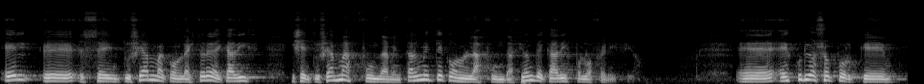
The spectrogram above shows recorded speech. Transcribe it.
Él eh, se entusiasma con la historia de Cádiz y se entusiasma fundamentalmente con la fundación de Cádiz por los fenicios. Eh, es curioso porque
